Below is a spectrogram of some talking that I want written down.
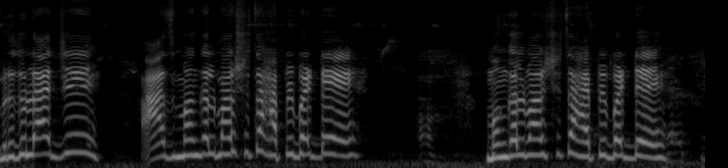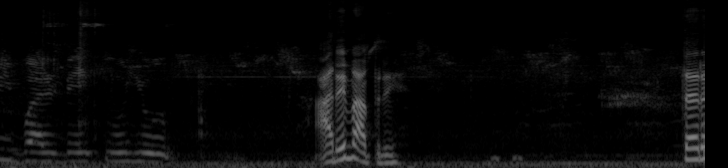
मृदुला आजी आज मंगल मावशीचा हॅपी बड्डे मंगल मावशीचा happy birthday happy birthday to you अरे बापरे. तर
